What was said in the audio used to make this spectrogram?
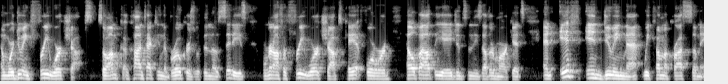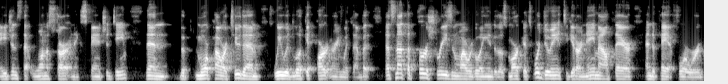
and we're doing free workshops. So I'm contacting the brokers within those cities. We're going to offer free workshops, pay it forward, help out the agents in these other markets. And if in doing that we come across some agents that want to start an expansion team, then the more power to them. We would look at partnering with them. But that's not the first reason why we're going into those markets. We're doing it to get our name out there and to pay it forward.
